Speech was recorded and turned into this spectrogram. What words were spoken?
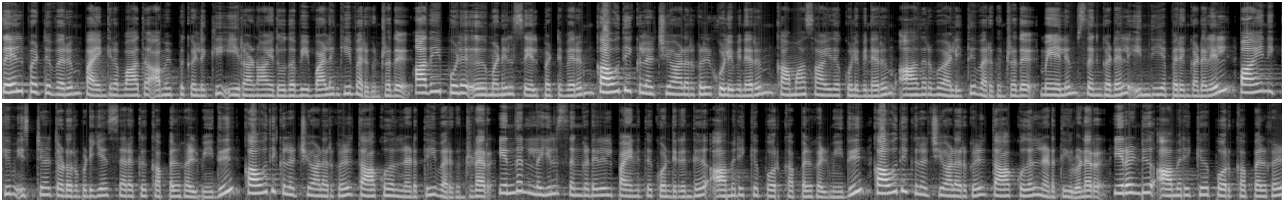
செயல்பட்டு வரும் பயங்கரவாத அமைப்புகளுக்கு ஈரான் ஆயுத உதவி வழங்கி வருகின்றது. அதேபோல ஏமனில் செயல்பட்டு வரும் கவுதி கிளர்ச்சியாளர்கள் குழுவினரும் கமாஸ் ஆயுத குழுவினரும் ஆதரவு அளித்து வருகின்றது. மேலும் செங்கடல் இந்திய பெருங்கடலில் பயணிக்கும் இஸ்ரேல் தொடர்புடைய சரக்கு கப்பல்கள் மீது கவுதி கிளர்ச்சியாளர்கள் தாக்குதல் தாக்குதல் நடத்தி வருகின்றனர். இந்த நிலையில் செங்கடலில் பயணித்துக் கொண்டிருந்த அமெரிக்க போர்க்கப்பல்கள் மீது கவுதி கிளர்ச்சியாளர்கள் தாக்குதல் நடத்தியுள்ளனர். இரண்டு அமெரிக்க போர்க்கப்பல்கள்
